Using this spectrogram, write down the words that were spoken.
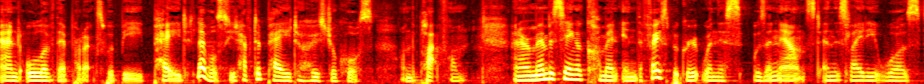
and all of their products would be paid levels. So, you'd have to pay to host your course on the platform. And I remember seeing a comment in the Facebook group when this was announced, and this lady was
